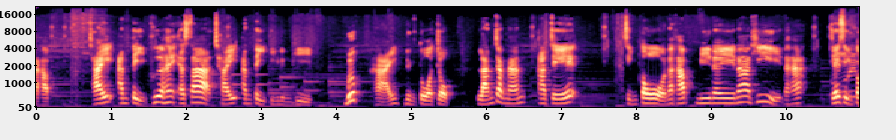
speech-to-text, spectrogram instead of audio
นะครับ ใช้อันติเพื่อให้แอสตาใช้อันติอีกหนึ่งทีบึ๊บหาย 1 ตัวจบ หลังจากนั้นอาเจสิงโตนะครับมีในหน้าที่นะฮะเจสิงโต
